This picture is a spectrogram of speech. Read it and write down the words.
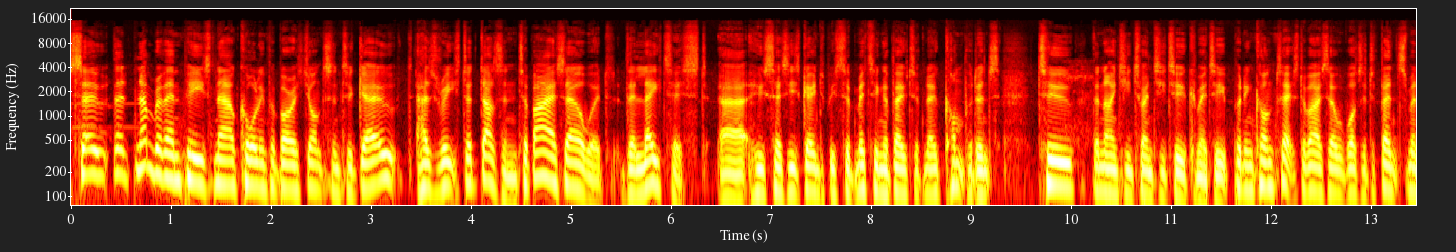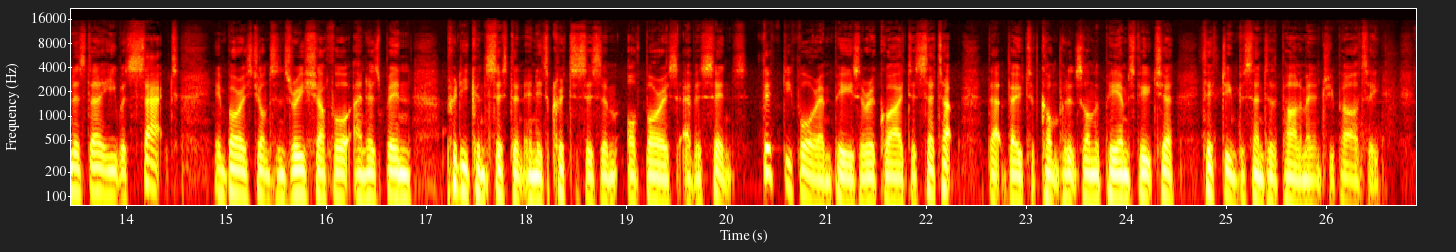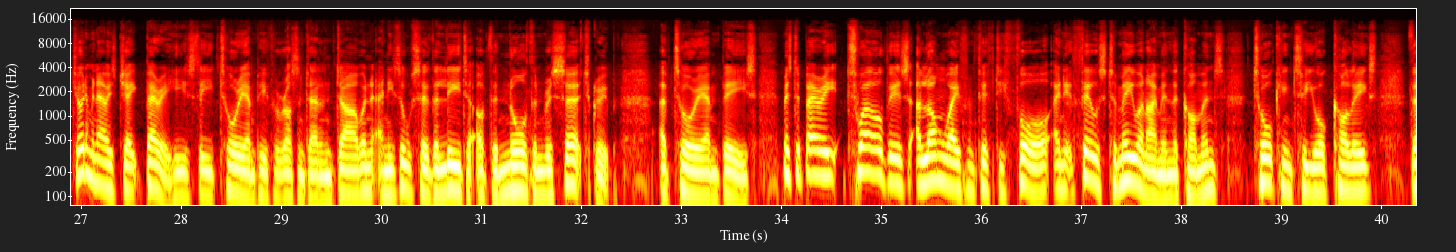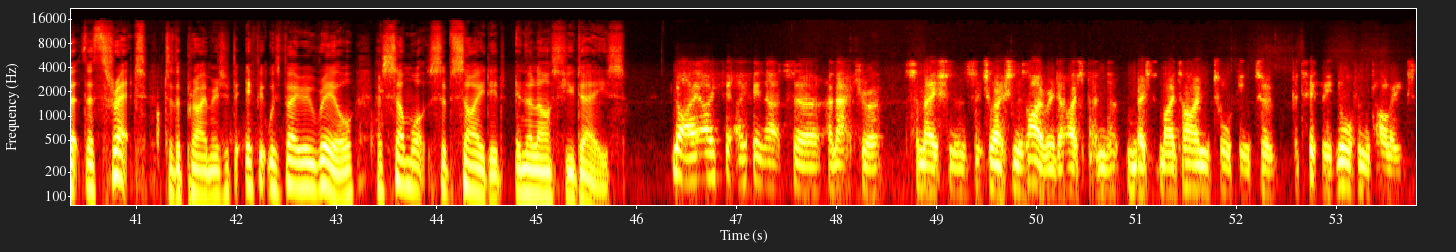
So the number of MPs now calling for Boris Johnson to go has reached a dozen. Tobias Ellwood, the latest, uh, who says he's going to be submitting a vote of no confidence to the 1922 committee. Put in context, Tobias Ellwood was a defence minister. He was sacked in Boris Johnson's reshuffle and has been pretty consistent in his criticism of Boris ever since. 54 MPs are required to set up that vote of confidence on the PM's future, 15% of the parliamentary party. Joining me now is Jake Berry. He's the Tory MP for Rossendale and Darwen, and he's also the leader of the Northern Research Group of Tory MPs. Mr. Berry, 12 is a long way from 54, and it feels to me when I'm in the Commons talking to your colleagues that the threat to the Prime Minister, if, it was very real, has somewhat subsided in the last few days. No, I, I, th- I think that's uh, an accurate summation of the situation as I read it. I spend most of my time talking to particularly Northern colleagues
